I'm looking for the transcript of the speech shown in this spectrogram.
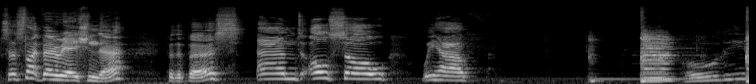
So slight variation there for the verse, and also we have Holy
